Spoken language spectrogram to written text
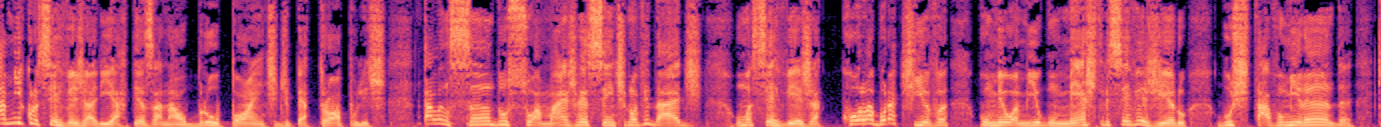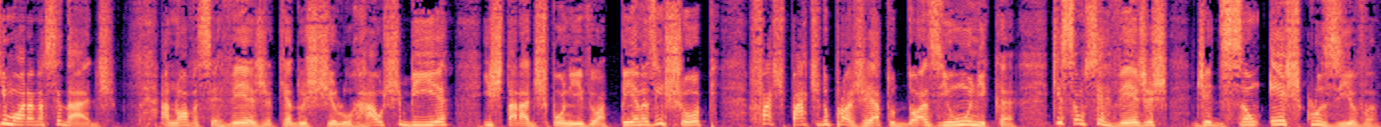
A microcervejaria artesanal Brew Point de Petrópolis está lançando sua mais recente novidade, uma cerveja colaborativa com meu amigo mestre cervejeiro Gustavo Miranda, que mora na cidade. A nova cerveja, que é do estilo Rausch Beer e estará disponível apenas em chopp, faz parte do projeto Dose Única, que são cervejas de edição exclusiva.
